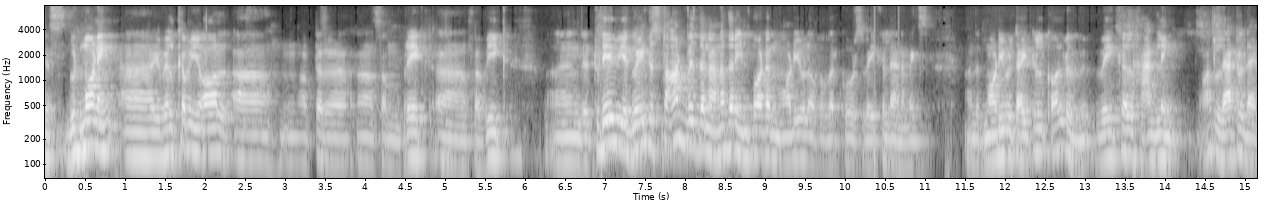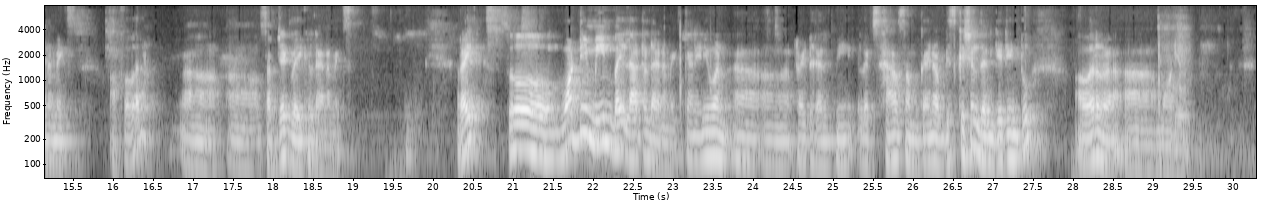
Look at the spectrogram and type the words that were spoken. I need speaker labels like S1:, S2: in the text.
S1: Yes, good morning. Uh, I welcome you all uh, after uh, uh, some break uh, for a week. And today we are going to start with an another important module of our course, Vehicle Dynamics. And the module title called Vehicle Handling or Lateral Dynamics of our uh, subject Vehicle Dynamics. Right. So what do you mean by lateral dynamics? Can anyone try to help me? Let's have some kind of discussion, then get into our module.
